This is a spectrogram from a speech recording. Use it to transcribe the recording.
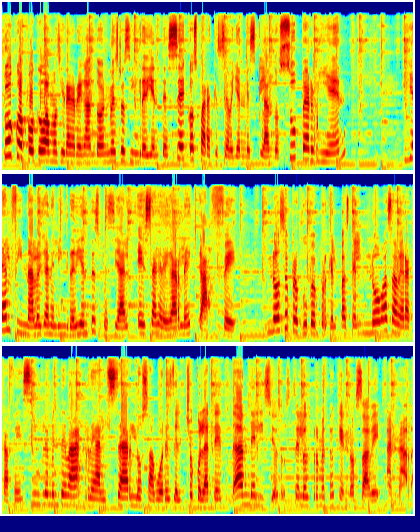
Poco a poco vamos a ir agregando nuestros ingredientes secos para que se vayan mezclando súper bien. Y al final, oigan, el ingrediente especial es agregarle café. No se preocupen porque el pastel no va a saber a café, simplemente va a realzar los sabores del chocolate tan deliciosos. Se los prometo que no sabe a nada.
